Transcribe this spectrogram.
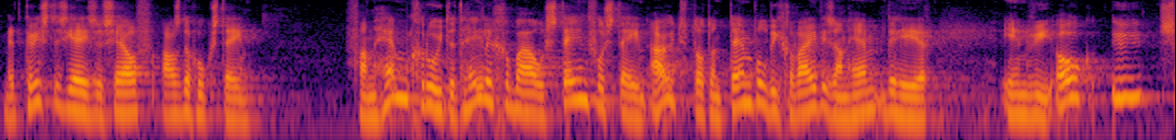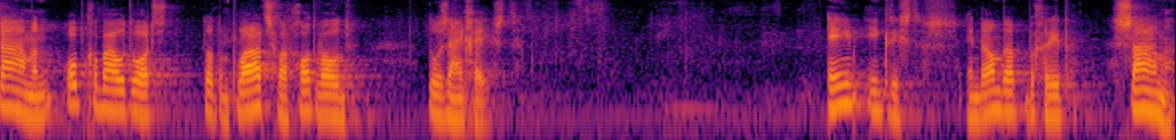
met Christus Jezus zelf als de hoeksteen. Van hem groeit het hele gebouw steen voor steen uit tot een tempel die gewijd is aan hem, de Heer, in wie ook u samen opgebouwd wordt tot een plaats waar God woont door zijn geest. Eén in Christus. En dan dat begrip samen.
